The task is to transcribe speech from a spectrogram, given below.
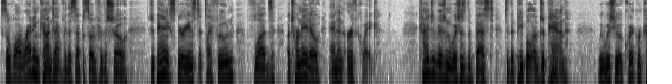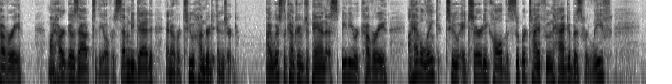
So while writing content for this episode for the show, Japan experienced a typhoon, floods, a tornado, and an earthquake. Kaiju Vision wishes the best to the people of Japan. We wish you a quick recovery. My heart goes out to the over 70 dead and over 200 injured. I wish the country of Japan a speedy recovery. I have a link to a charity called the Super Typhoon Hagibis Relief.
